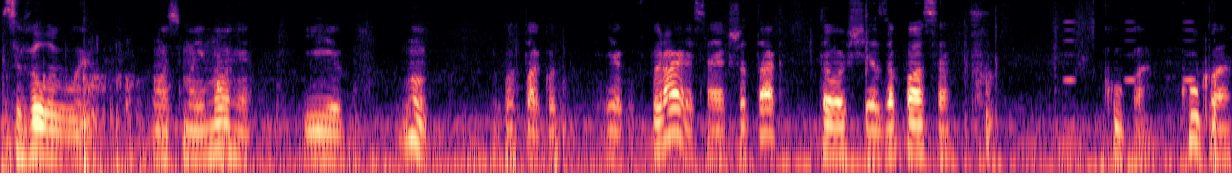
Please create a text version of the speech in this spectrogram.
з головою. Ось мої ноги. І ну, отак от як впираюся, а якщо так, то взагалі запаса купа, купа,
